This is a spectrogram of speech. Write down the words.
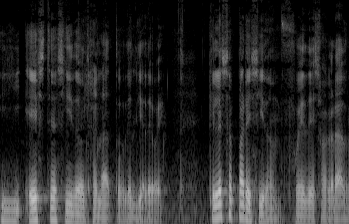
Y este ha sido el relato del día de hoy. ¿Qué les ha parecido? ¿Fue de su agrado?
